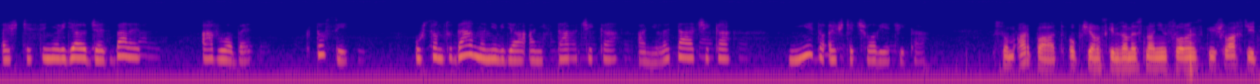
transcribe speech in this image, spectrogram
Ešte si nevidel jazz balet? A vôbec, kto si? Už som tu dávno nevidela ani vtáčika, ani letáčika, nie je to ešte človečika. Som Arpád, občianským zamestnaním slovenský šlachtic,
